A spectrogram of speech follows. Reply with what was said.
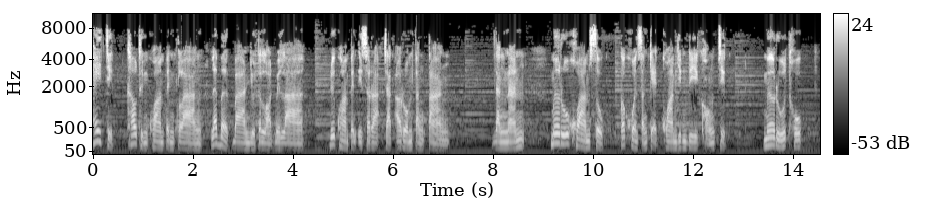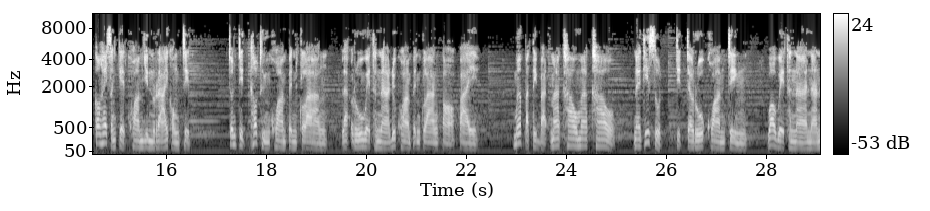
ให้จิต เข้าถึงความเป็นกลางและเบิกบานอยู่ตลอดเวลา ด้วยความเป็นอิสระจากอารมณ์ต่างๆ ดังนั้น เมื่อรู้ความสุขก็ควรสังเกตความยินดีของจิต เมื่อรู้ทุกข์ก็ให้สังเกตความยินร้ายของจิต จนจิตเข้าถึงความเป็นกลาง และรู้เวทนาด้วยความเป็นกลางต่อไป เมื่อปฏิบัติมากเข้ามากเข้า ในที่สุดจิตจะรู้ความจริง ว่าเวทนานั้น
